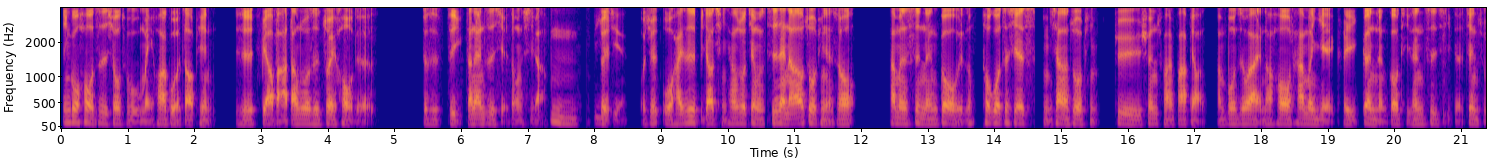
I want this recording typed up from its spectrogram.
经过后置修图美化过的照片，其实不要把它当做是最后的，就是自己沾沾自喜的东西啦。嗯，理解。我觉得我还是比较倾向说，建筑师在拿到作品的时候，他们是能够透过这些影像的作品。去宣传、发表、传播之外，然后他们也可以更能够提升自己的建筑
